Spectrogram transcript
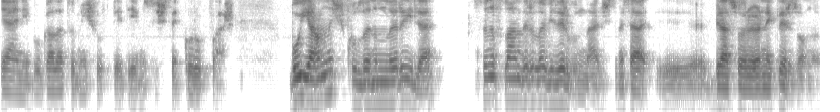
Yani bu Galatı meşhur dediğimiz işte grup var. Bu yanlış kullanımlarıyla sınıflandırılabilir bunlar. İşte mesela e, biraz sonra örnekleriz onu.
